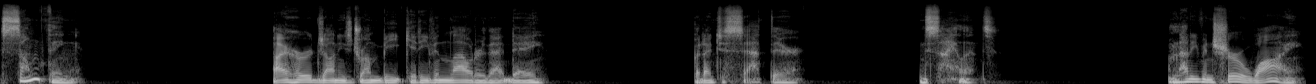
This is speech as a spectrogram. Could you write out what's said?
something. I heard Johnny's drum beat get even louder that day, but I just sat there in silence. I'm not even sure why.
